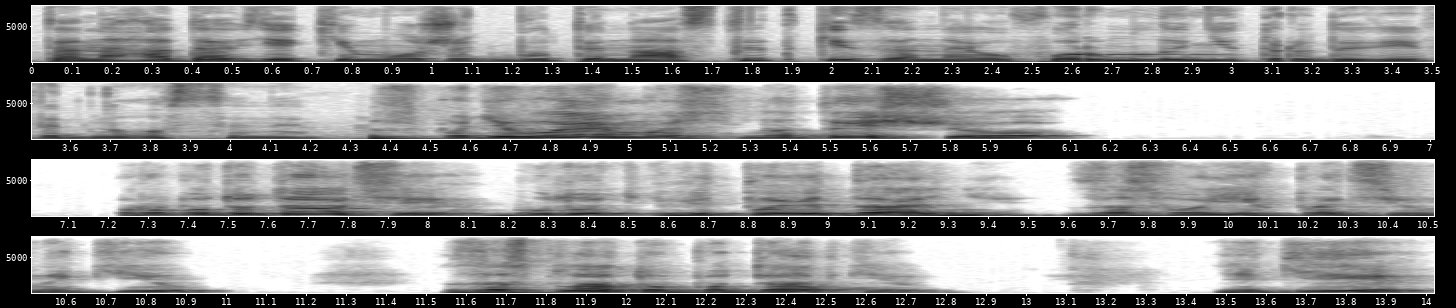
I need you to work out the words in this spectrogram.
та нагадав, які можуть бути наслідки за неоформлені трудові відносини. Сподіваємось на те, що роботодавці будуть відповідальні за своїх працівників, за сплату податків, які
